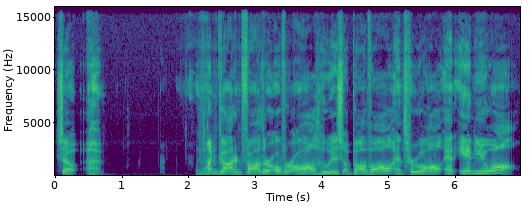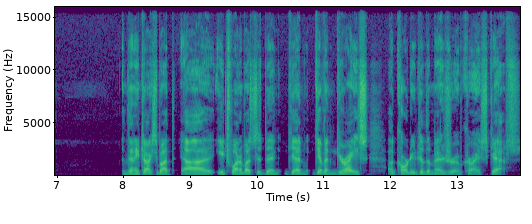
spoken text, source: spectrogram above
So, uh, one God and Father over all, who is above all and through all and in you all then he talks about uh, each one of us has been given grace according to the measure of Christ's gifts.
